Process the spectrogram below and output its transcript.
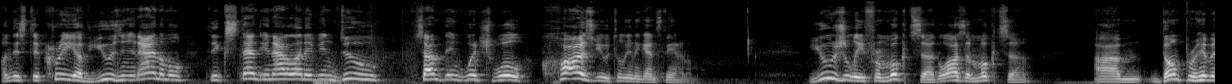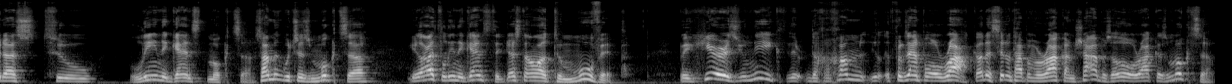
on this decree of using an animal to the extent you're not allowed to even do something which will cause you to lean against the animal. Usually, for muktzah, the laws of muktzah um, don't prohibit us to lean against muktzah. Something which is muktzah, you're allowed to lean against it, you're just not allowed to move it. But here is unique. The, the chacham, for example, a rock. Let us sit on top of a rock on Shabbos, although a rock is muktzah.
